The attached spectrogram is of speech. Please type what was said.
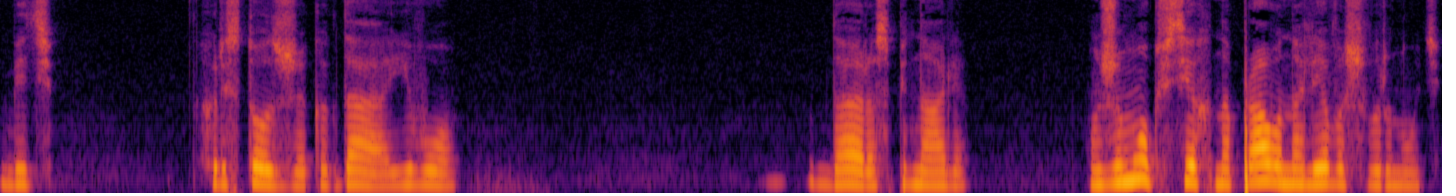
Ведь Христос же, когда его да, распинали. Он же мог всех направо-налево швырнуть.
